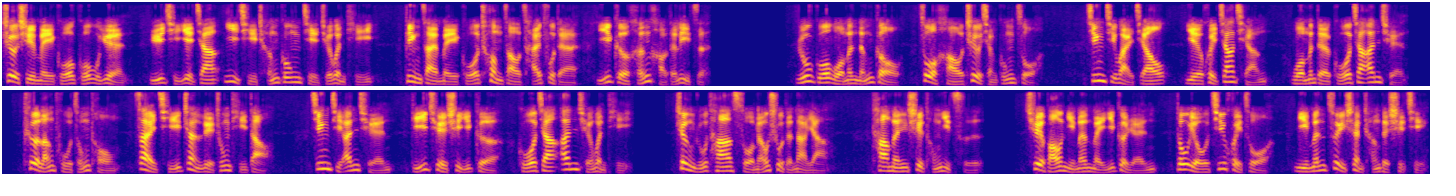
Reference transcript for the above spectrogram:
这是美国国务院与企业家一起成功解决问题。并在美国创造财富的一个很好的例子。如果我们能够做好这项工作，经济外交也会加强我们的国家安全。特朗普总统在其战略中提到，经济安全的确是一个国家安全问题。正如他所描述的那样，他们是同义词，确保你们每一个人都有机会做你们最擅长的事情。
